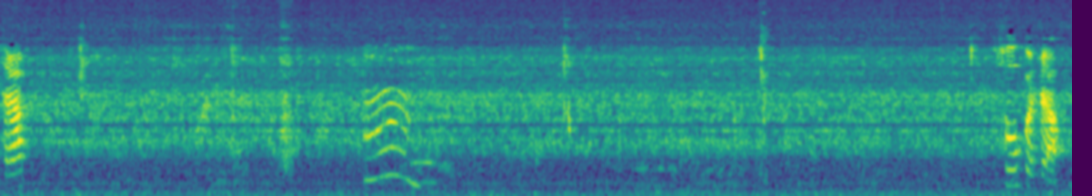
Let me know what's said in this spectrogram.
Sarap. Mmm. Super sarap.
